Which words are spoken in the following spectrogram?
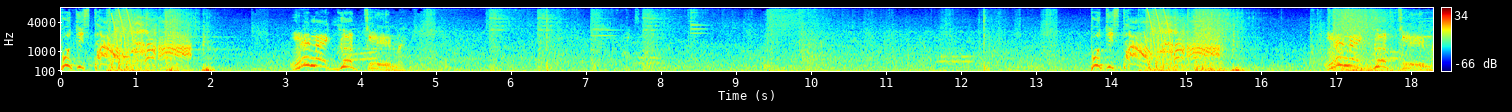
Pootis pow! In a good team! Put his power! In a good team!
